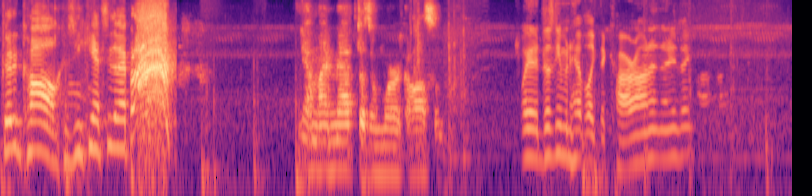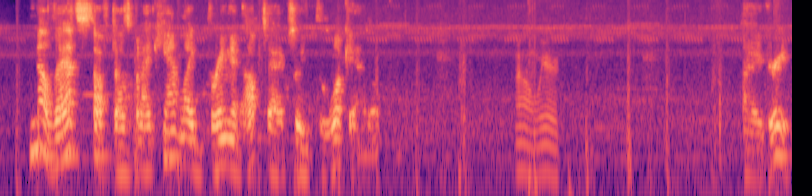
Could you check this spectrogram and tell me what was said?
good call, because he can't see the map. Ah! Yeah, my map doesn't work. Awesome. Wait, it doesn't even have like the car on it and anything. No, that stuff does, but I can't like bring it up to actually look at it. Oh, weird. I agree.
